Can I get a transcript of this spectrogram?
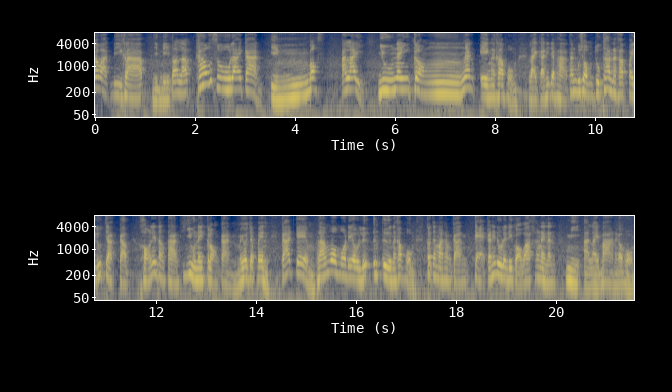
สวัสดีครับ ยินดีต้อนรับเข้าสู่รายการ Inbox อะไรอยู่ในกล่องนั่นเองนะครับผมรายการที่จะพาท่านผู้ชมทุกท่านนะครับ ไปรู้จักกับของเล่นต่างๆ ที่อยู่ในกล่องกัน ไม่ว่าจะเป็นการ์ดเกมพลาโมโมเดลหรืออื่นๆนะครับผมก็จะมาทำการแกะกันให้ดูเลยดีกว่าว่าข้างในนั้นมีอะไรบ้างนะครับผม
